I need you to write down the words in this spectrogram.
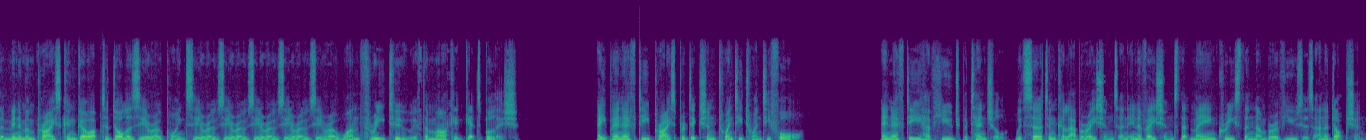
the minimum price can go up to $0.00000132 if the market gets bullish. Ape NFT Price Prediction 2024 NFT have huge potential, with certain collaborations and innovations that may increase the number of users and adoption.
